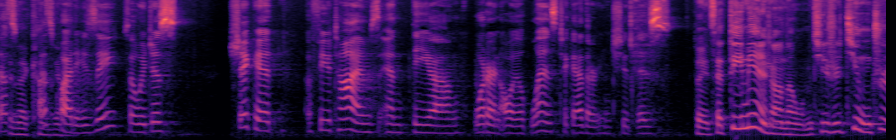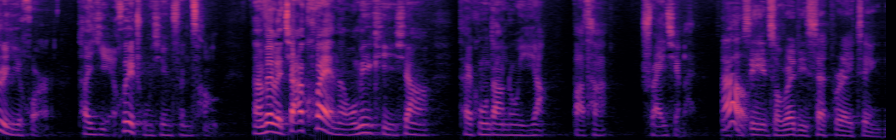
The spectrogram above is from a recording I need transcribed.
that's, 现在看 that's 见 quite 了 easy. So we just shake it a few times, and the um, water and oil blends together into this. 对，在地面上呢，我们其实静置一会儿，它也会重新分层。但为了加快呢，我们也可以像太空当中一样，把它甩起来。 You can Oh, see it's already separating 你看，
